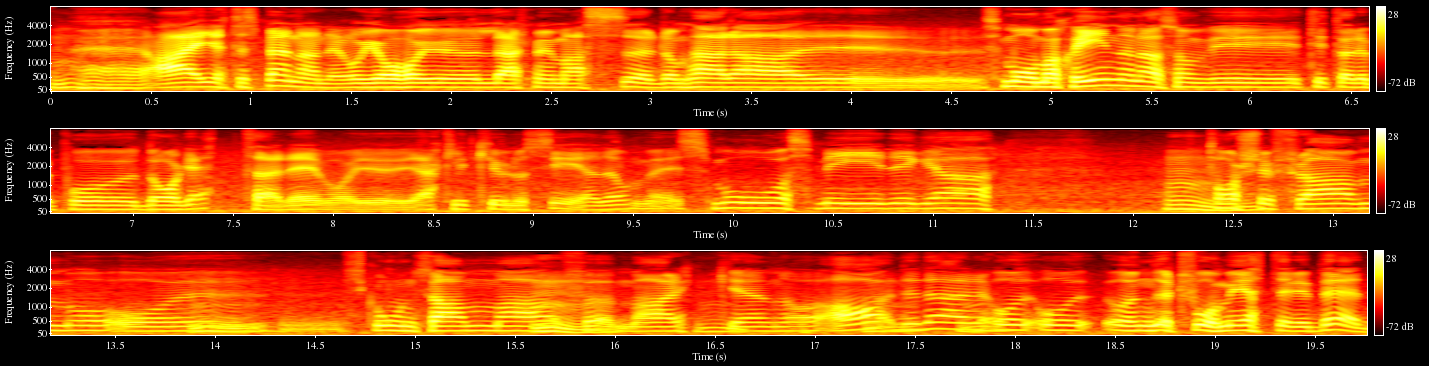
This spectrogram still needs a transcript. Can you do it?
Mm. Ah, jättespännande och jag har ju lärt mig massor. De här eh, små maskinerna som vi tittade på dag ett här, det var ju jäkligt kul att se. De är små, smidiga, Mm. tar sig fram och, och eh, skonsamma Mm. för marken. Och, ja, det där och, och under två meter i bredd,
